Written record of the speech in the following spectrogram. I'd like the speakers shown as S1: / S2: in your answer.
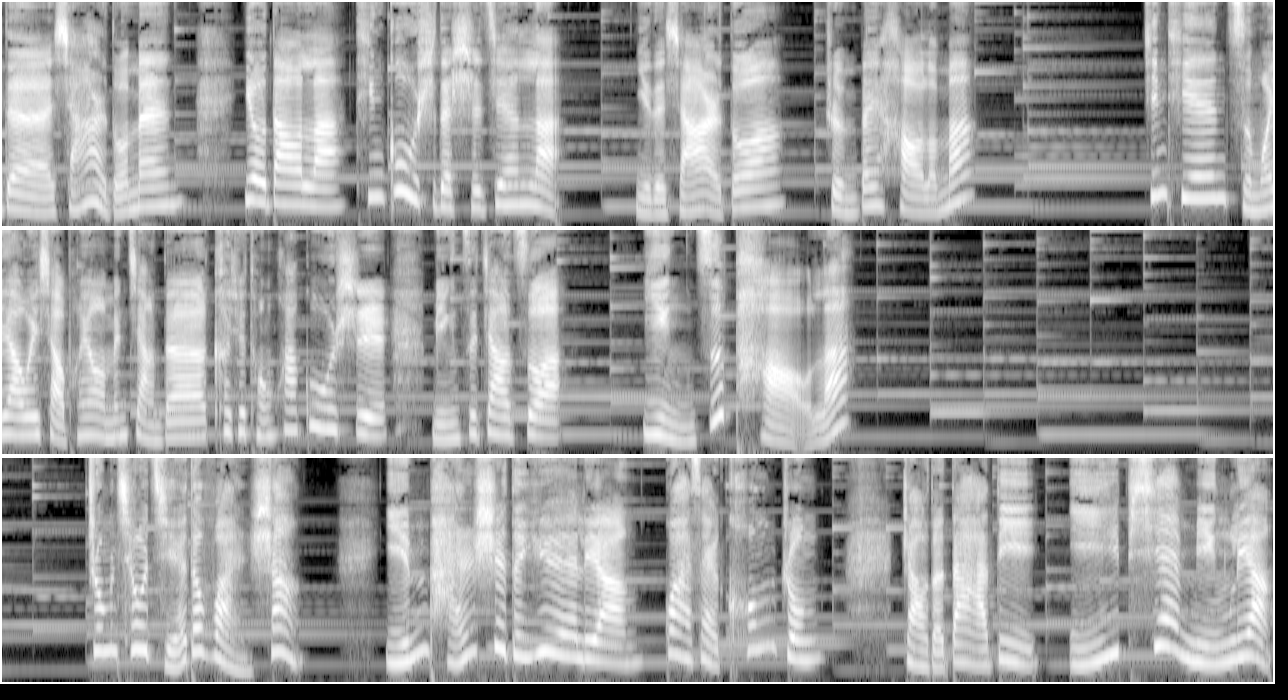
S1: 的小耳朵们，又到了听故事的时间了。你的小耳朵准备好了吗？今天子墨要为小朋友们讲的科学童话故事，名字叫做《影子跑了》。中秋节的晚上，银盘似的月亮挂在空中，照得大地一片明亮。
